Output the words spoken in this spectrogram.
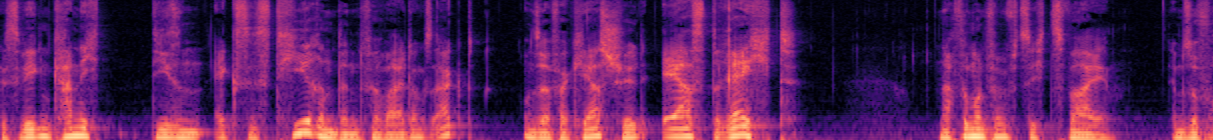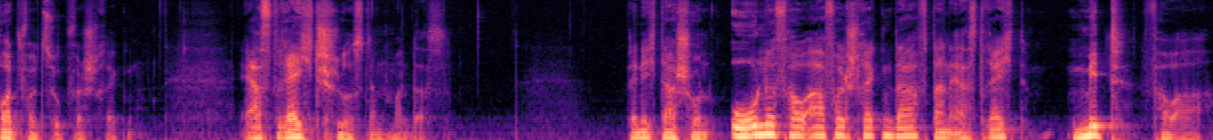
Deswegen kann ich diesen existierenden Verwaltungsakt, unser Verkehrsschild, erst recht nach 55.2 im Sofortvollzug verstrecken. Erst Rechtsschluss nennt man das. Wenn ich da schon ohne VA vollstrecken darf, dann erst recht mit VA.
